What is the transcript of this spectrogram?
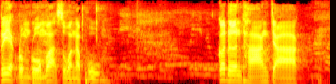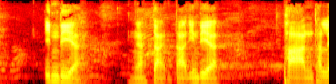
เรียกรวมๆว่าสุวนภูมิ ก็เดินทางจากอินเดียนะจากจากอินเดียผ่านทะเล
